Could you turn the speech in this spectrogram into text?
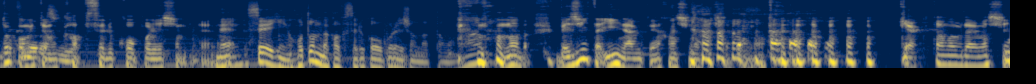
どこ見てもカプセルコーポレーションみたいなね、製品ほとんどカプセルコーポレーションだったもんな。ね。なんだ、ベジータいいなみたいな話になってきたけど。逆玉羨ましい。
